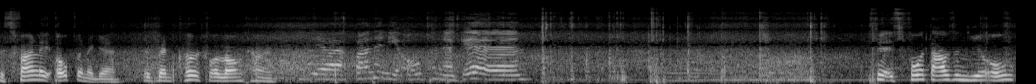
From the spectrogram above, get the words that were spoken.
It's finally open again. It's been closed for a long time. Yeah, finally open again. See, It's 4,000 year old.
